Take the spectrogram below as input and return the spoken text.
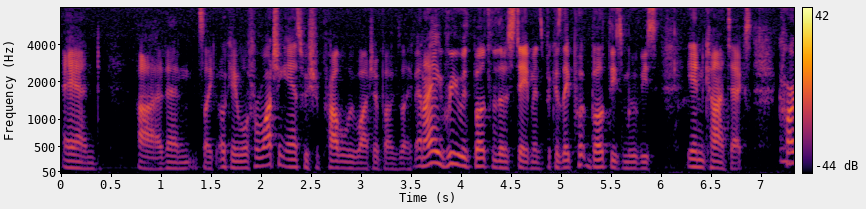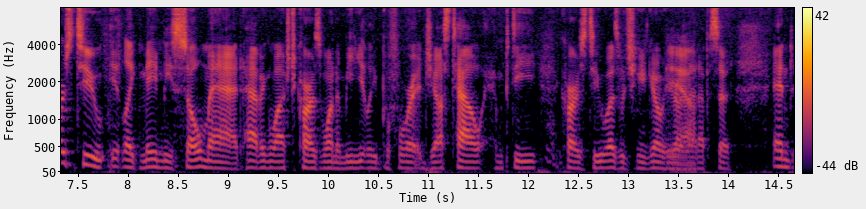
and. Uh, then it's like okay, well, if we're watching Ants, we should probably watch A Bug's Life, and I agree with both of those statements because they put both these movies in context. Cars two, it like made me so mad having watched Cars one immediately before it, just how empty Cars two was, which you can go here Yeah. on that episode, and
